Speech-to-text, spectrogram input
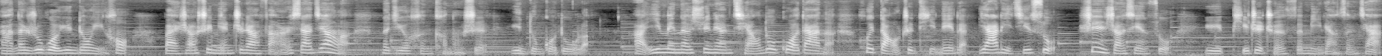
啊。那如果运动以后晚上睡眠质量反而下降了，那就很可能是运动过度了啊。因为呢，训练强度过大呢，会导致体内的压力激素、肾上腺素与皮质醇分泌量增加，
